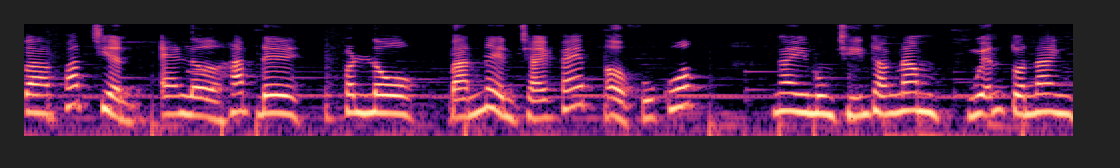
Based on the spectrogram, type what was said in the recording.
và phát triển LHD phân lô bán nền trái phép ở Phú Quốc. Ngày 9 tháng 5, Nguyễn Tuấn Anh,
